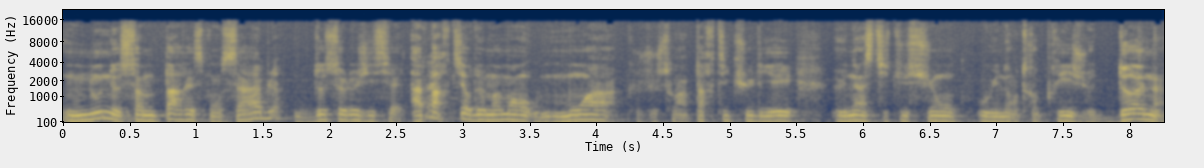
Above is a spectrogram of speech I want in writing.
nous ne sommes pas responsables de ce logiciel. À partir du moment où moi, que je sois un particulier, une institution ou une entreprise, je donne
